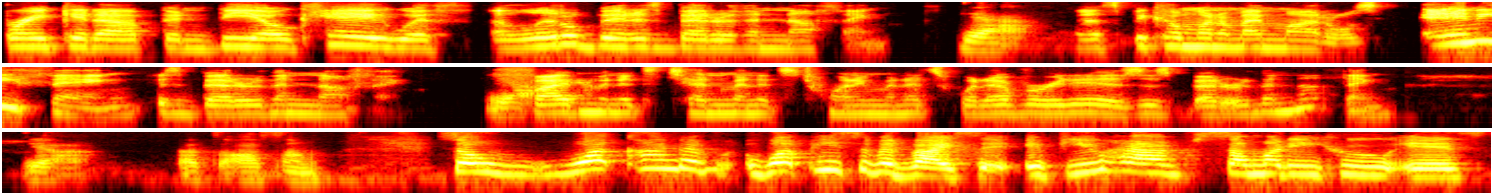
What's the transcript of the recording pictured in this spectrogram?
break it up and be okay with a little bit is better than nothing. Yeah. That's become one of my models. Anything is better than nothing. Yeah. Five minutes, 10 minutes, 20 minutes, whatever it is, is better than nothing. Yeah. That's awesome. So, what kind of what piece of advice if you have somebody who is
